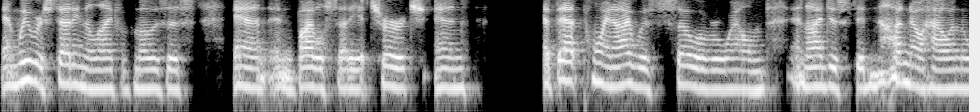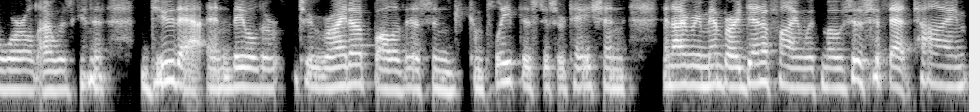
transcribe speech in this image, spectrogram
and we were studying the life of moses and in bible study at church and at that point, I was so overwhelmed and I just did not know how in the world I was going to do that and be able to, to write up all of this and complete this dissertation. And I remember identifying with Moses at that time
